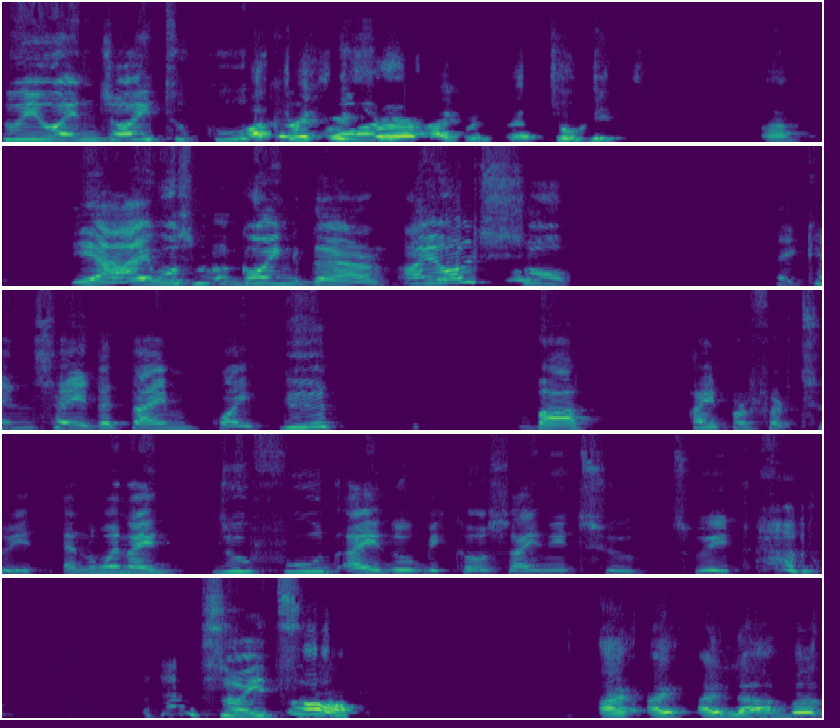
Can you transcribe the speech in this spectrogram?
Do you enjoy to cook? but I or- prefer. I prefer to eat. Yeah, I was going there. I also I can say that I'm quite good, but I prefer to eat. And when I do food, I do because I need to to eat. so it's Oh, I, I, I love uh,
